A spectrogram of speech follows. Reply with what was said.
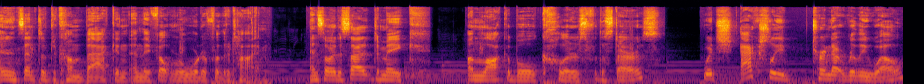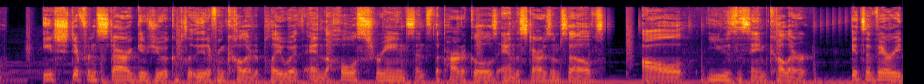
incentive to come back and, and they felt rewarded for their time. And so I decided to make unlockable colors for the stars, which actually turned out really well. Each different star gives you a completely different color to play with, and the whole screen, since the particles and the stars themselves all use the same color, it's a very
